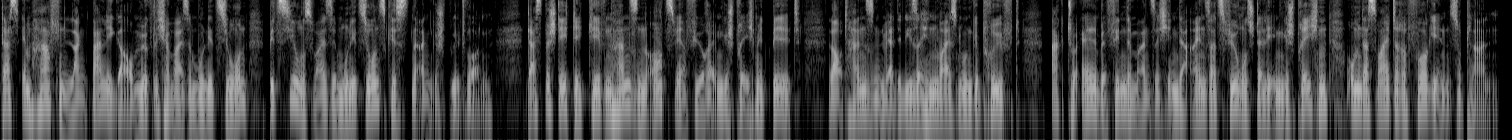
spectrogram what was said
dass im Hafen Langballigau möglicherweise Munition bzw. Munitionskisten angespült wurden. Das bestätigt Kevin Hansen, Ortswehrführer im Gespräch mit Bild. Laut Hansen werde dieser Hinweis nun geprüft. Aktuell befinde man sich in der Einsatzführungsstelle in Gesprächen, um das weitere Vorgehen zu planen.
